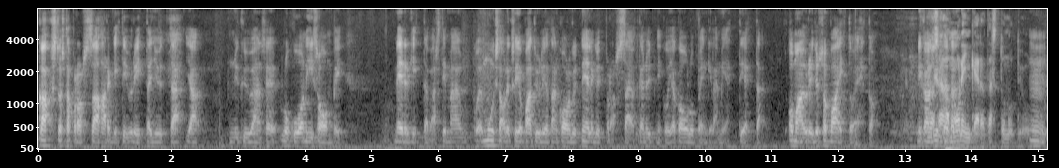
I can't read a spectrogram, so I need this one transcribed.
12 prossaa harkihti yrittäjyyttä ja nykyään se luku on isompi merkittävästi. Mä en muista, oliko se jopa tyyli jotain 30-40 prossaa, jotka nyt niin kuin jo koulupenkillä miettii, että oma yritys on vaihtoehto. Mikä on no, sehän on moninkertaistunut juuri, mm.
